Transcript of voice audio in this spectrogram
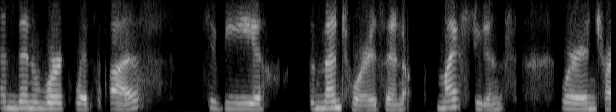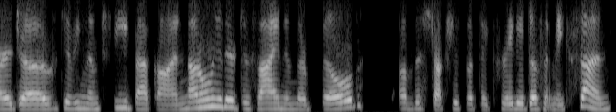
and then work with us to be the mentors. And my students were in charge of giving them feedback on not only their design and their build of the structures that they created doesn't make sense,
